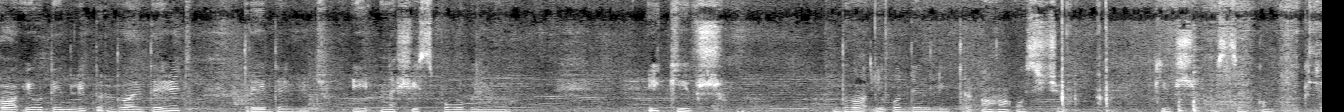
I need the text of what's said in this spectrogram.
2,1 літр, 2,9, 3,9 і на 6,5. І ківш 2,1 літр. Ага, ось ще ківш. Ось це в комплекті.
